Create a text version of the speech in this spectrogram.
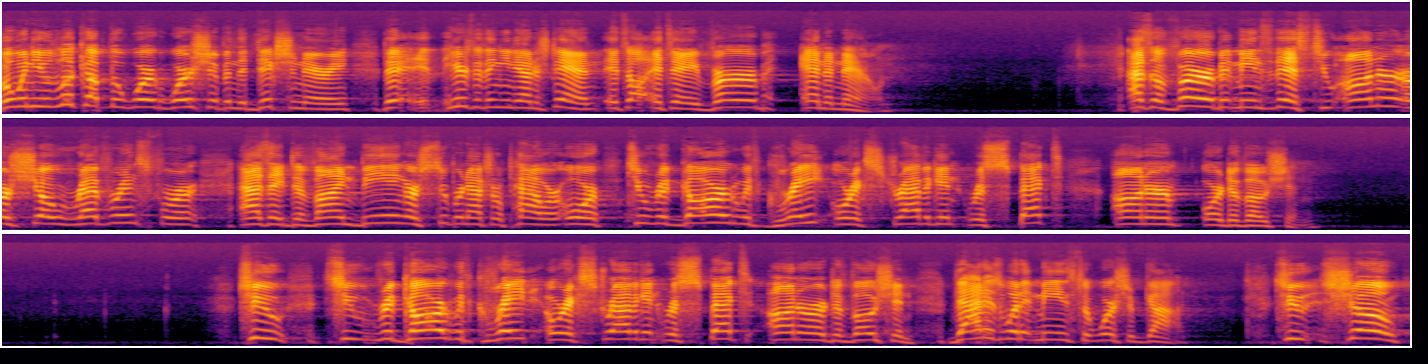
But when you look up the word worship in the dictionary, the, it, here's the thing you need to understand it's, all, it's a verb and a noun. As a verb, it means this to honor or show reverence for as a divine being or supernatural power, or to regard with great or extravagant respect, honor, or devotion. To, to regard with great or extravagant respect, honor, or devotion. That is what it means to worship God. To show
